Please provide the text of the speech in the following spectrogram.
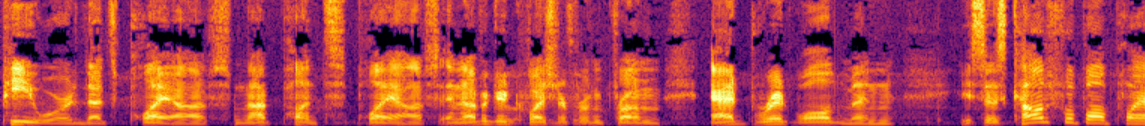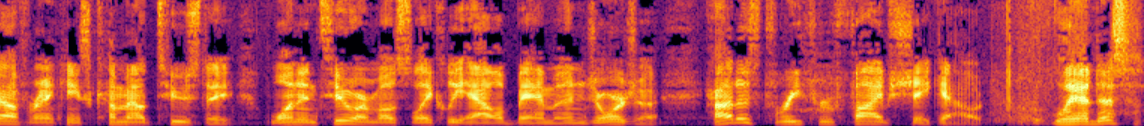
P word. That's playoffs, not punt playoffs. And I have a good question from from Ad Britt Waldman. He says college football playoff rankings come out Tuesday. One and two are most likely Alabama and Georgia. How does three through five shake out? Landis,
